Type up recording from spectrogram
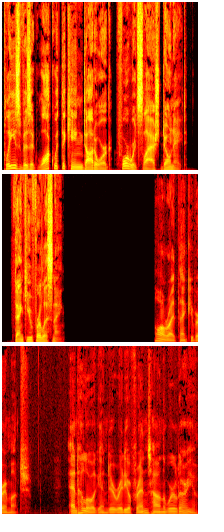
please visit walkwiththeking.org forward slash donate. Thank you for listening. All right, thank you very much. And hello again, dear radio friends. How in the world are you?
